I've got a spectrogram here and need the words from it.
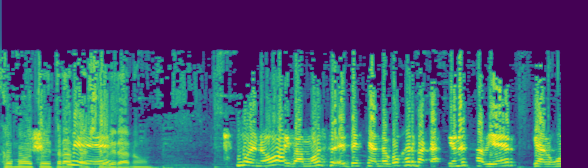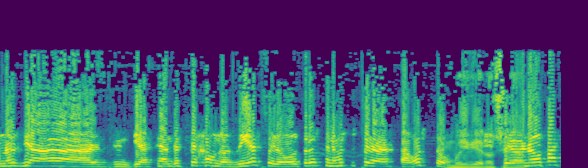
¿Cómo te trata este verano? Bueno, ahí vamos, eh, deseando coger vacaciones, Javier, que algunos ya, ya se han despejado unos días, pero otros tenemos que esperar hasta agosto. Muy bien, o sea- Pero no pasa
